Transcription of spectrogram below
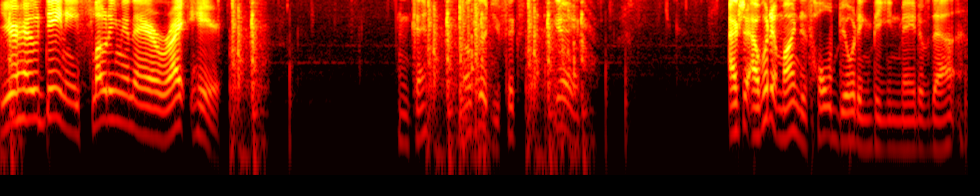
You're Houdini floating in air right here. Okay. Oh, good. You fixed that. Yay. Actually, I wouldn't mind this whole building being made of that.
